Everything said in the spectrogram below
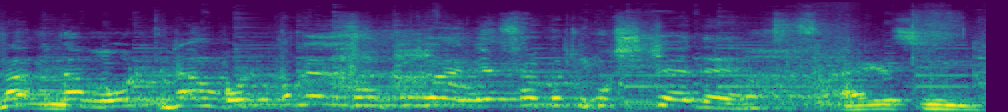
나, 나 머리, 나 머리 뽀개서 살거 아니야? 설거지 꼭 시켜야 돼. 알겠습니다.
